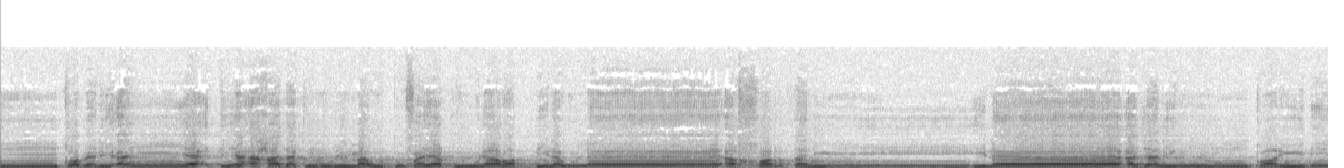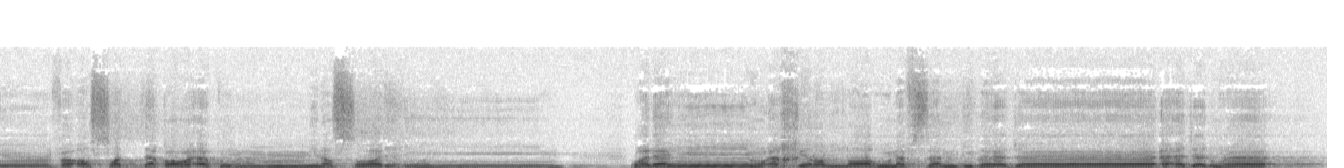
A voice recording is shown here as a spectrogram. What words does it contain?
قَبْلِ أَن يَأْتِيَ أَحَدَكُمُ الْمَوْتُ فَيَقُولَ رَبِّ لَوْلَا أَخَّرْتَنِي إِلَىٰ أَجَلٍ قَرِيبٍ فَأَصَّدَّقَ وَأَكُن مِّنَ الصَّالِحِينَ. وَلَن يُؤَخِّرَ اللَّهُ نَفْسًا إِذَا جَاءَ أَجَلُهَا ۚ.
